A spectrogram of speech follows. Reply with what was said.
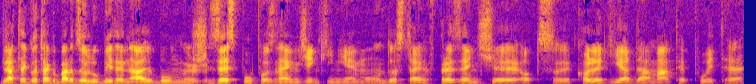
Dlatego tak bardzo lubię ten album, że zespół poznałem dzięki niemu. Dostałem w prezencie od kolegi Adama tę płytę.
